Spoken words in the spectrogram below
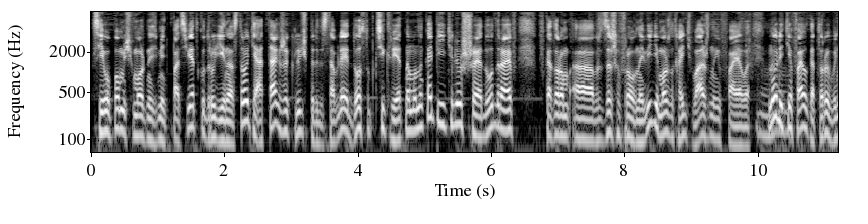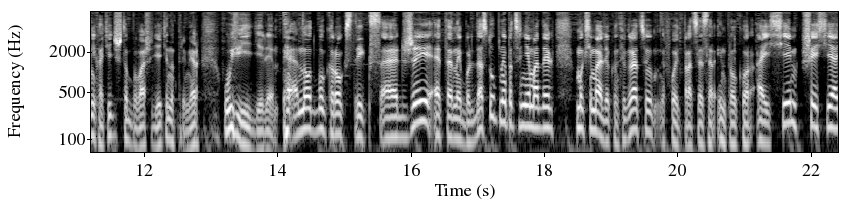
С его помощью можно изменить подсветку, другие настройки, а также ключ предоставляет доступ к секретному накопителю Shadow Drive, в котором э, в зашифрованном виде можно хранить важные файлы. Ну или те файлы, которые вы не хотите, чтобы ваши дети, например, увидели. Ноутбук ROG Strix G — это наиболее доступная по цене модель. В максимальную конфигурацию входит процессор Intel Core i7, 6 ядер,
